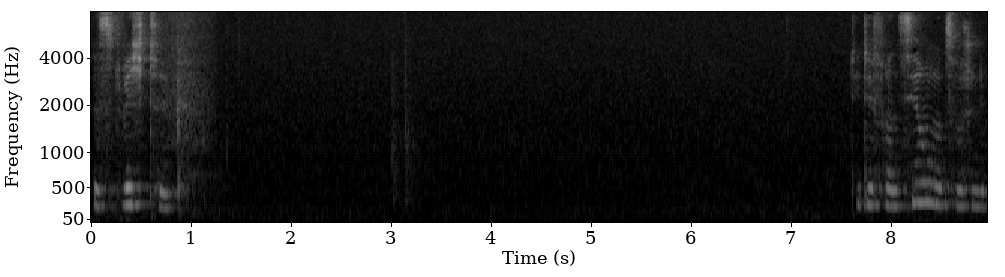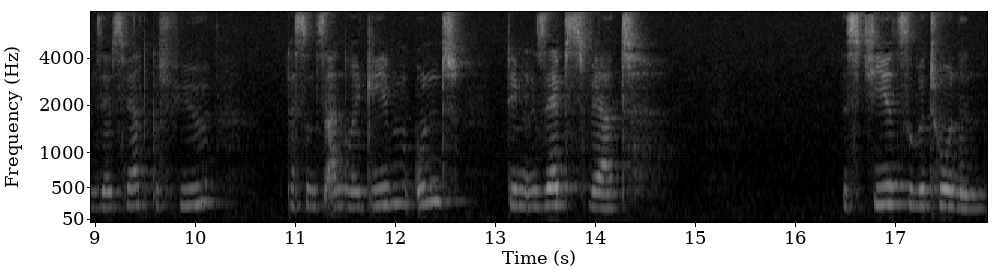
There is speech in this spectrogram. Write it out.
ist wichtig. Die Differenzierung zwischen dem Selbstwertgefühl, das uns andere geben, und dem Selbstwert, ist hier zu betonen,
